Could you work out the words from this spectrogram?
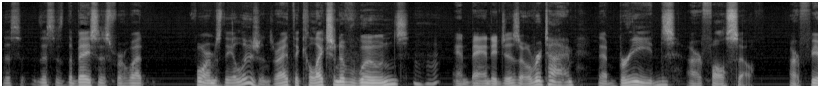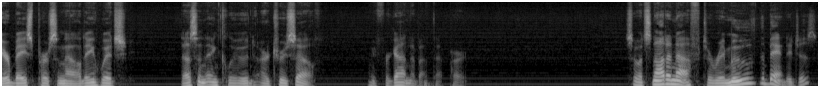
this this is the basis for what forms the illusions, right? The collection of wounds mm-hmm. and bandages over time that breeds our false self, our fear-based personality, which doesn't include our true self. We've forgotten about that part. So it's not enough to remove the bandages,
